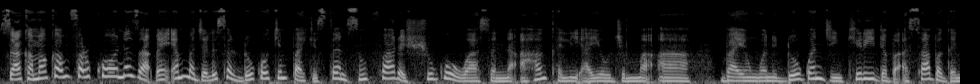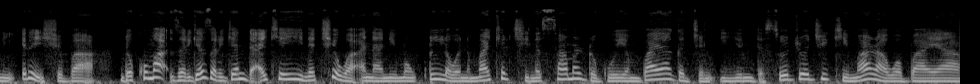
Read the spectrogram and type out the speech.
sakamakon farko na zaɓen 'yan majalisar dokokin pakistan sun fara shigowa sannan a hankali a yau juma'a bayan wani dogon jinkiri da ba a saba ganin irin shi ba da kuma zarge-zargen da ake yi na cewa ana neman kulla wani makirci na samar da goyon baya ga jam'iyyun da sojoji ke marawa baya.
